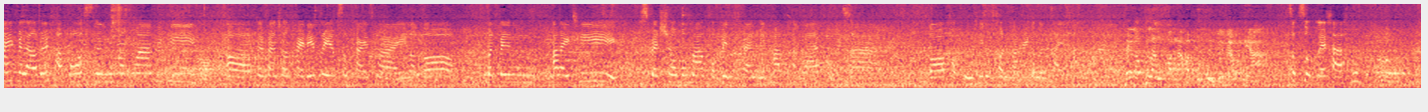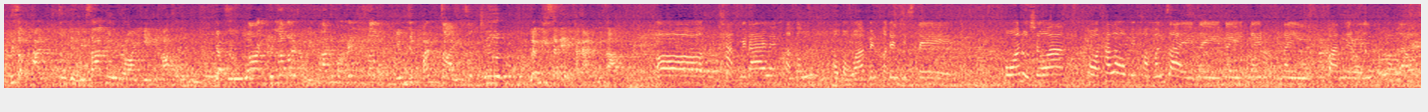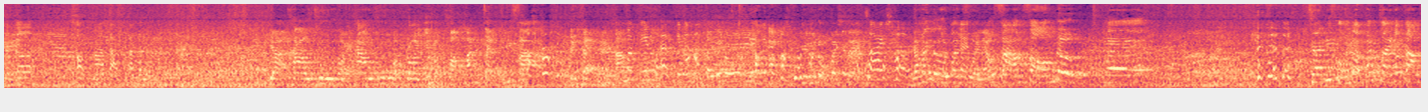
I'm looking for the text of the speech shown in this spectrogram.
ให้ไปแล้วด้วยค่ะเพราะซึ้งมากๆที่พี่เแฟนๆชาวไทยได้เตรียมเซอร์ไพรส์ไว้แล้วก็มันเป็นอะไรที่สเปเชียลมากๆเพราะเป็นแฟนมิภาพครั้งแรกของลิซ่าก็ขอบคุณที่ทุกคนมาให้กำลังใจค่ะ ได้รับพลังความนักแบบอบอุ่นเลยไหมวันนี้สุดๆเลยค่ะที่สำคัญจุดเด่นลิซ่าคือรอยยิ้มครับผมอยากจะรู้ว่าเคล็ดลับอะไรของลิซ่าที่ทำให้ลิซ่าแบบยิ้มอย่างมั่นใจสดชื่นและ บอกว่าเป็น p o d e n t i s t e เพราะว่าหนูเชื่อว่าพอถ้าเรามีความมั่นใจในในในในฟันในรอยยิ้มของเราแล้ว มันก็ออกมาแบบอัตโนมัติค่ะอยาก how to หน่อย how to แบบรอยยิ้มแบบความมั่นใจของลิซ่าเป็นแบบไหนครับเมื่อกี้หนูแอบกินอาหารไปไม่รู้มีทำอะไรอะบ้างมีขนมไปใช่ไหมใช่ค่ะได้เลยฟันสวยแล้ว3 2 1แพ้แชร์ที่สองแบบมั่นใจครับ3 2 1วู้แ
